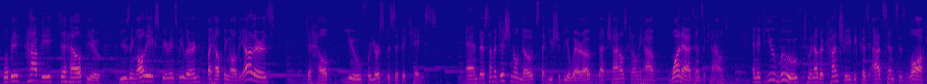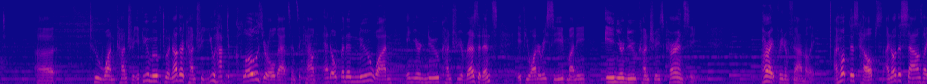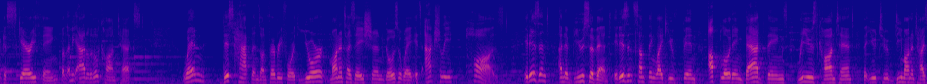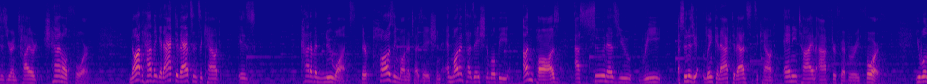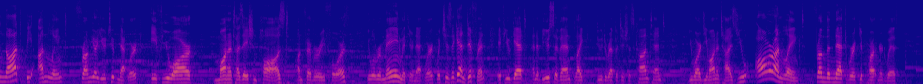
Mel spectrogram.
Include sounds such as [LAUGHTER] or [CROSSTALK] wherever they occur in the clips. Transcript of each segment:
will be happy to help you using all the experience we learned by helping all the others to help you for your specific case. And there's some additional notes that you should be aware of that channels can only have one AdSense account. And if you move to another country because AdSense is locked uh, to one country, if you move to another country, you have to close your old AdSense account and open a new one in your new country of residence if you want to receive money in your new country's currency. All right, Freedom Family. I hope this helps. I know this sounds like a scary thing, but let me add a little context. When this happens on February 4th, your monetization goes away, it's actually paused. It isn't an abuse event. It isn't something like you've been uploading bad things, reused content that YouTube demonetizes your entire channel for. Not having an active AdSense account is kind of a nuance. They're pausing monetization and monetization will be unpaused as soon as you re as soon as you link an active AdSense account anytime after February 4th. You will not be unlinked from your YouTube network if you are monetization paused on February 4th. You will remain with your network, which is again different. If you get an abuse event like due to repetitious content, you are demonetized, you are unlinked from the network you're partnered with,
